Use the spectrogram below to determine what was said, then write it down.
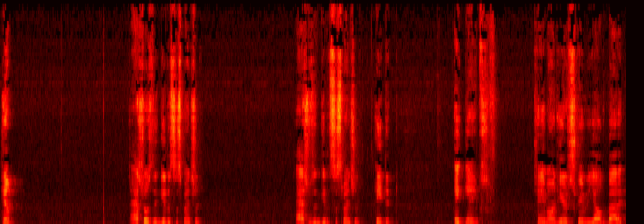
him. Astros didn't get a suspension. Astros didn't get a suspension. He didn't. Eight games. Came on here, screamed and yelled about it.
